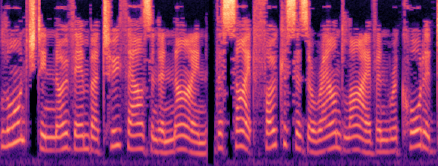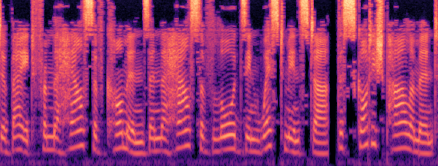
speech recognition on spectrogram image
Launched in November 2009, the site focuses around live and recorded debate from the House of Commons and the House of Lords in Westminster, the Scottish Parliament,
